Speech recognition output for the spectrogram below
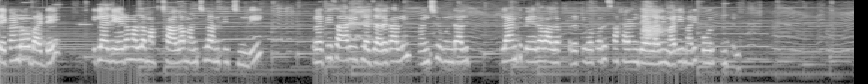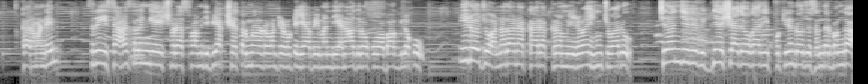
సెకండో బర్త్డే ఇట్లా చేయడం వల్ల మాకు చాలా మంచిగా అనిపించింది. ప్రతిసారి ఇట్లా జరగాలి మంచిగా ఉండాలి. ఇలాంటి పేదవాళ్ళకు ప్రతి ఒక్కరు సహాయం చేయాలని మరీ మరీ కోరుకుంటున్నాను నమస్కారం అండి శ్రీ సహస్రలింగేశ్వర స్వామి దివ్యక్షేత్రంలో ఉన్నటువంటి నూట యాభై మంది అనాథులకు అభాగ్యులకు ఈరోజు అన్నదాన కార్యక్రమం నిర్వహించేవారు చిరంజీవి విఘ్నేష్ యాదవ్ గారి పుట్టినరోజు సందర్భంగా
